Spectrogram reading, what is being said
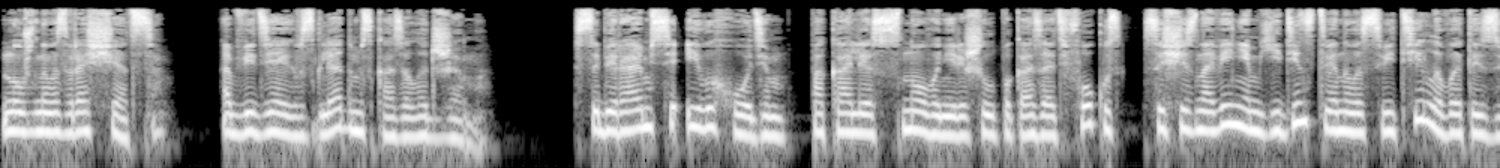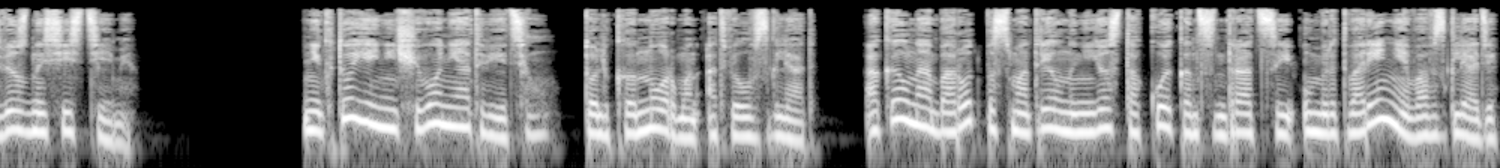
Нужно возвращаться, обведя их взглядом, сказала Джемма. Собираемся и выходим, пока лес снова не решил показать фокус с исчезновением единственного светила в этой звездной системе. Никто ей ничего не ответил, только Норман отвел взгляд, а Кэл, наоборот, посмотрел на нее с такой концентрацией умиротворения во взгляде,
